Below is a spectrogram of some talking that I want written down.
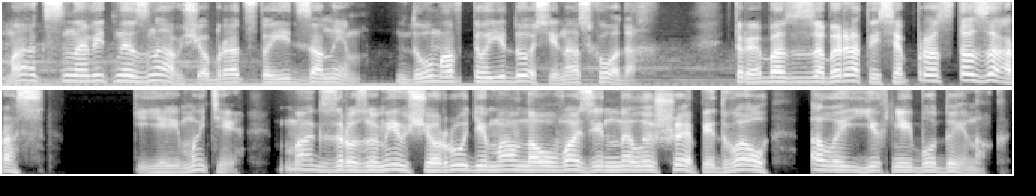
Макс навіть не знав, що брат стоїть за ним. Думав, то і досі на сходах. Треба забиратися просто зараз. Тієї миті Макс зрозумів, що Руді мав на увазі не лише підвал, але й їхній будинок.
